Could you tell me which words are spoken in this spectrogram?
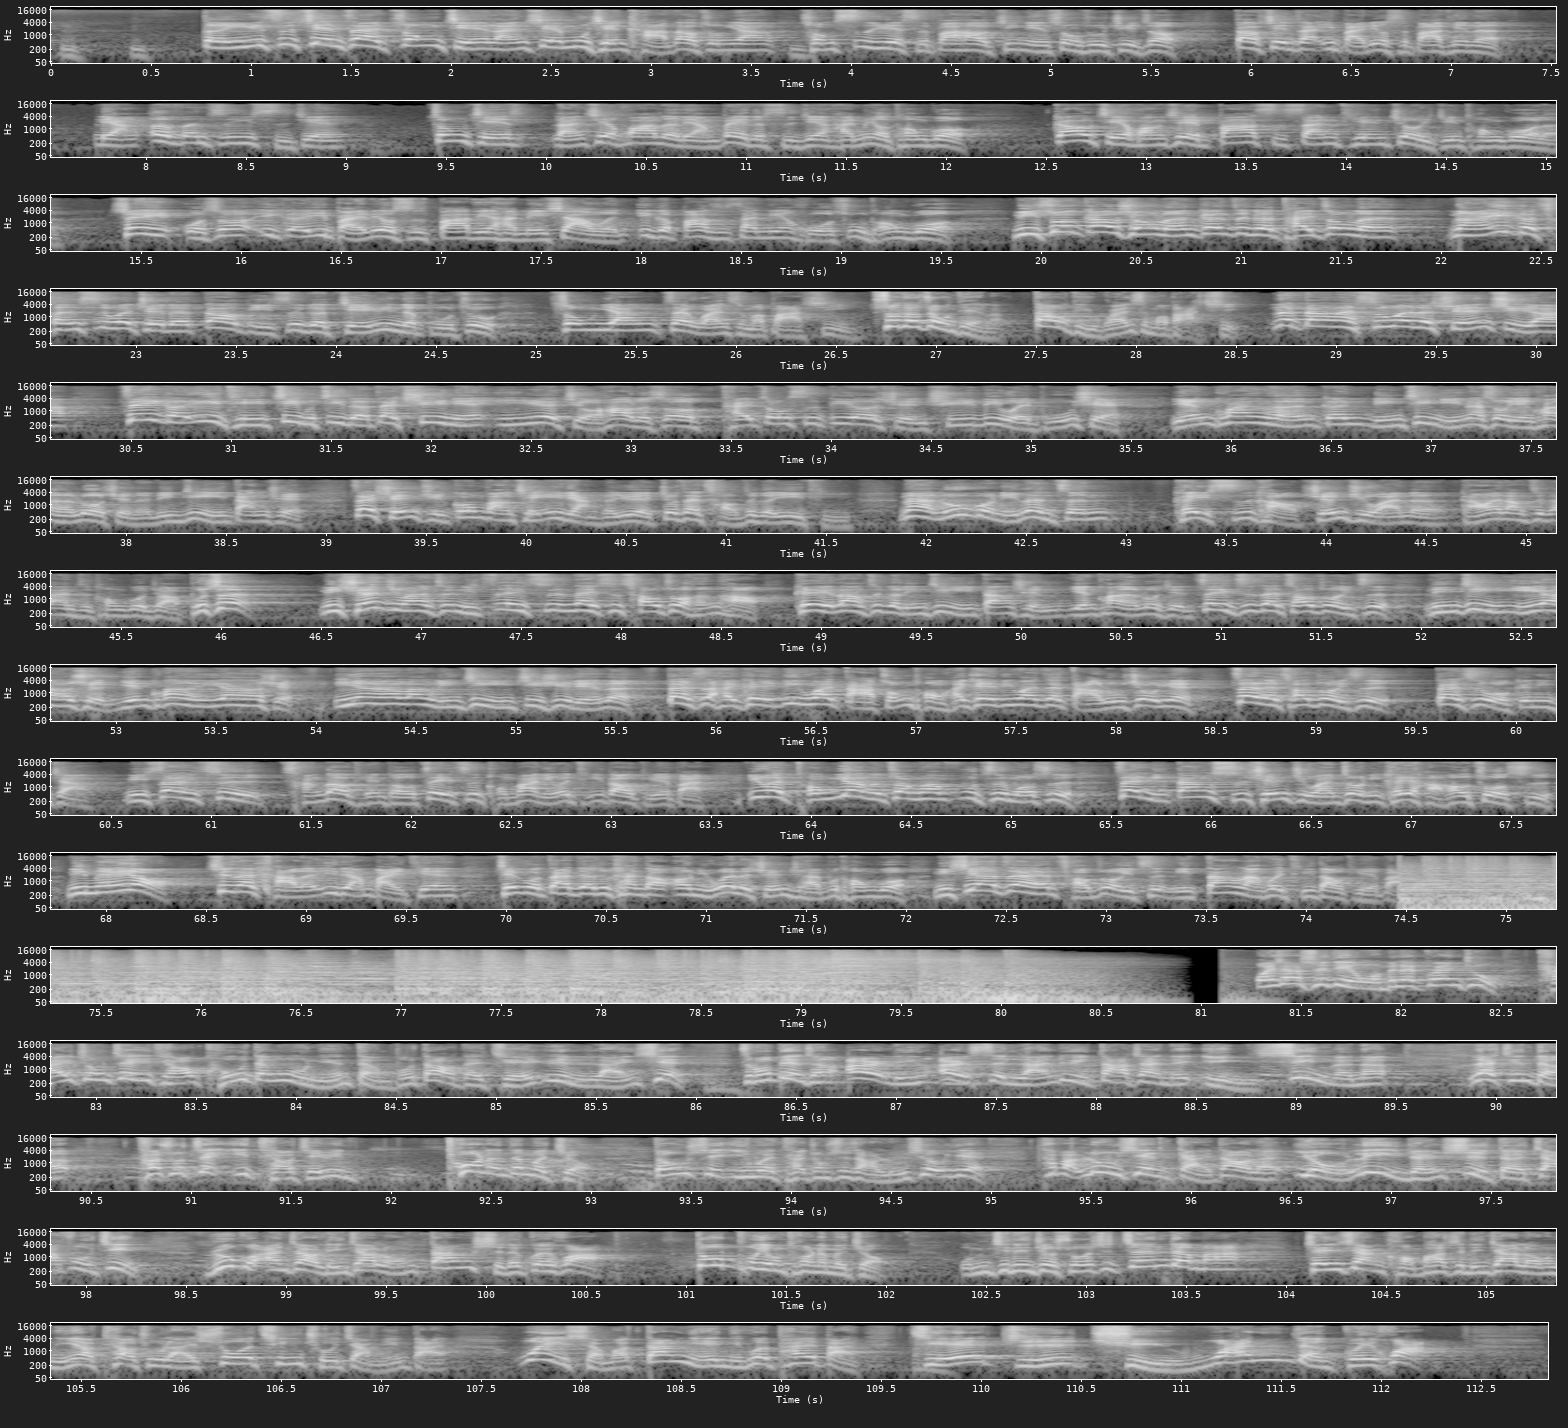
等于是现在中捷蓝线目前卡到中央，从四月十八号今年送出去之后，到现在一百六十八天了，两二分之一时间，中捷蓝线花了两倍的时间还没有通过，高捷黄线八十三天就已经通过了，所以我说一个一百六十八天还没下文，一个八十三天火速通过。你说高雄人跟这个台中人哪一个城市会觉得到底这个捷运的补助中央在玩什么把戏？说到重点了，到底玩什么把戏？那当然是为了选举啊！这个议题记不记得在去年一月九号的时候，台中市第二选区立委补选，严宽恒跟林静怡，那时候严宽恒落选了，林静怡当选，在选举攻防前一两个月就在炒这个议题。那如果你认真可以思考，选举完了赶快让这个案子通过就好，不是？你选举完之后，你这一次那一次操作很好，可以让这个林静怡当选，颜宽恒落选。这一次再操作一次，林静怡一样要选，颜宽恒一样要选，一样要让林静怡继续连任，但是还可以另外打总统，还可以另外再打卢秀燕，再来操作一次。但是我跟你讲，你上一次尝到甜头，这一次恐怕你会踢到铁板，因为同样的状况复制模式，在你当时选举完之后，你可以好好做事，你没有，现在卡了一两百天，结果大家就看到哦，你为了选举还不通过，你现在再来炒作一次，你当然会踢到铁板。晚上十点，我们来关注台中这一条苦等五年等不到的捷运蓝线，怎么变成二零二四蓝绿大战的引信了呢？赖清德他说，这一条捷运拖了那么久，都是因为台中市长卢秀燕，他把路线改到了有利人士的家附近。如果按照林佳龙当时的规划，都不用拖那么久。我们今天就说是真的吗？真相恐怕是林佳龙，你要跳出来说清楚、讲明白。为什么当年你会拍板截直取弯的规划？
